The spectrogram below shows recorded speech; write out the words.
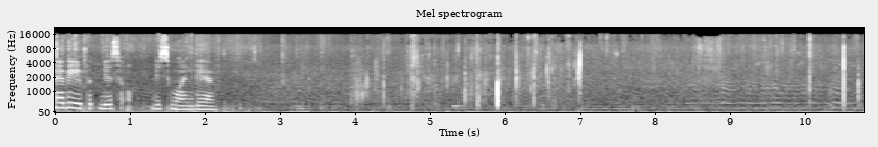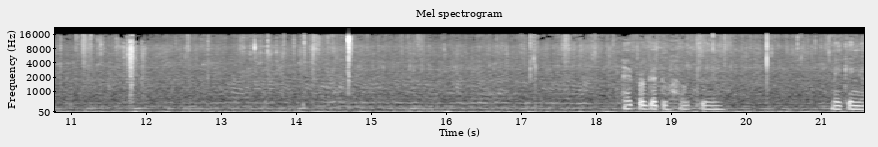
Maybe you put this this one there. I forgot to how to making a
